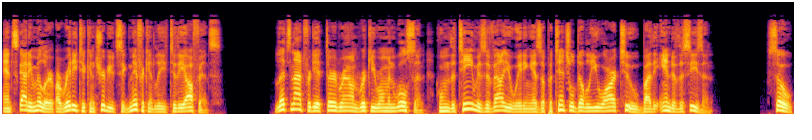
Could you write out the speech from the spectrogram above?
and Scotty Miller are ready to contribute significantly to the offense. Let's not forget third round rookie Roman Wilson, whom the team is evaluating as a potential WR2 by the end of the season. So,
